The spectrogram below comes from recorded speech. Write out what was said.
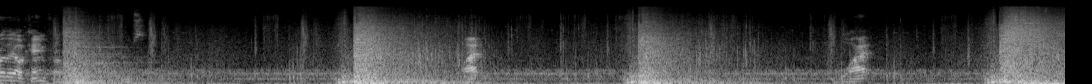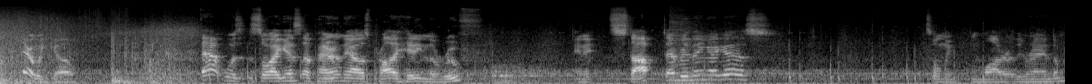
Where they all came from. Oops. What? What? There we go. That was so. I guess apparently I was probably hitting the roof, and it stopped everything. I guess. That's only moderately random.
